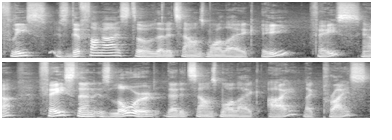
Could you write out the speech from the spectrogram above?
Fleece is diphthongized so that it sounds more like a, face, yeah. Face then is lowered that it sounds more like I, like price.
